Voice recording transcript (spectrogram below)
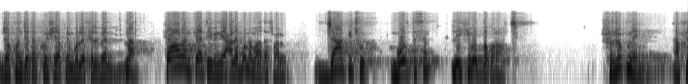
যখন যেটা খুশি আপনি বলে ফেলবেন, না। কেমন ক্যাতিবিন আলেমুন মাদা ফারু যা কিছু বলতেছেন লিখিবদ্ধ করা হচ্ছে। সুযোগ নেই। আপনি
